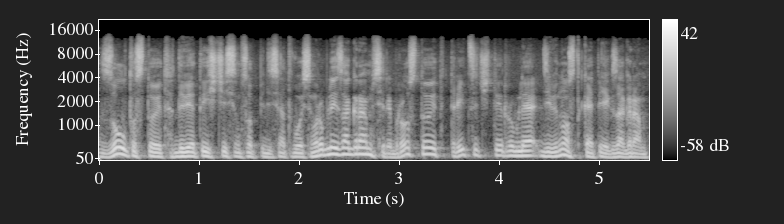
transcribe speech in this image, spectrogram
Золото стоит 2758 рублей за грамм, серебро стоит 34 рубля 90 копеек за грамм.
